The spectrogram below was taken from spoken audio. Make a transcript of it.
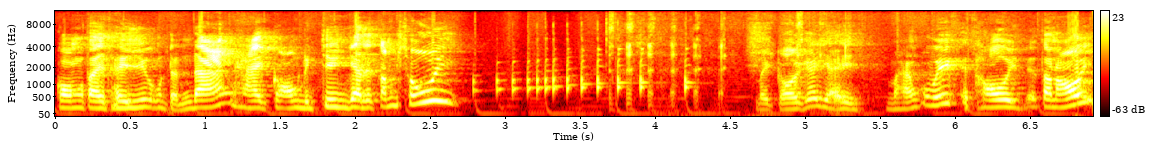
Con tay thi với con trịnh đáng, hai con đi chiên ra đi tắm suối. Mày cười cái gì? Mà không có biết thì thôi, để tao nói.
